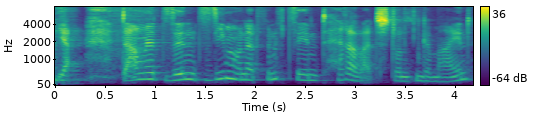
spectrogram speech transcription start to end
ja, damit sind 715 Terawattstunden gemeint,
